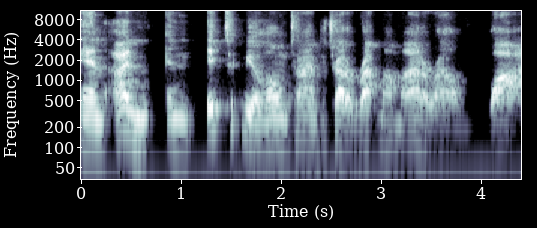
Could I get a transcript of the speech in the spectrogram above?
And I and it took me a long time to try to wrap my mind around why.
